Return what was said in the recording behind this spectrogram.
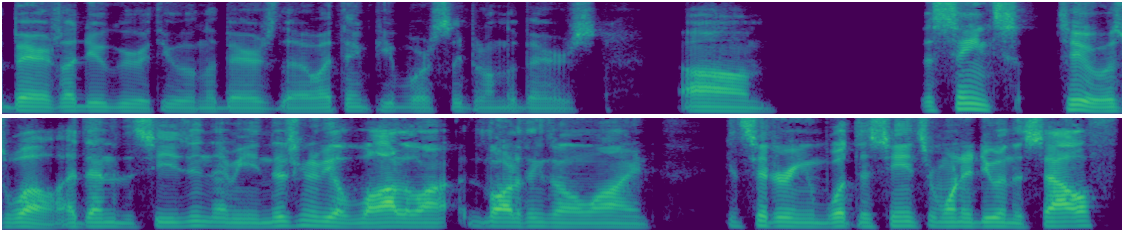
the Bears, I do agree with you on the Bears, though. I think people are sleeping on the Bears. Um, the Saints too, as well. At the end of the season, I mean, there's going to be a lot of a lot of things on the line, considering what the Saints are want to do in the South.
